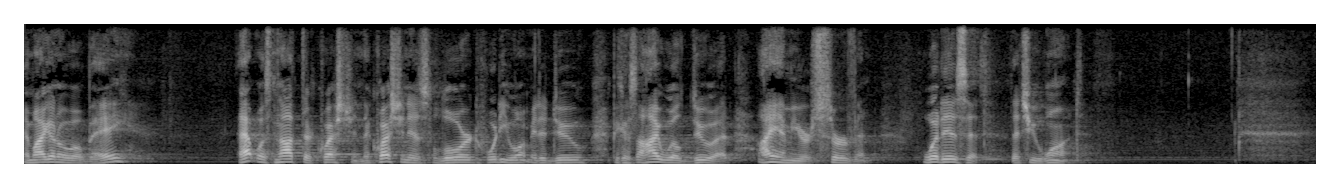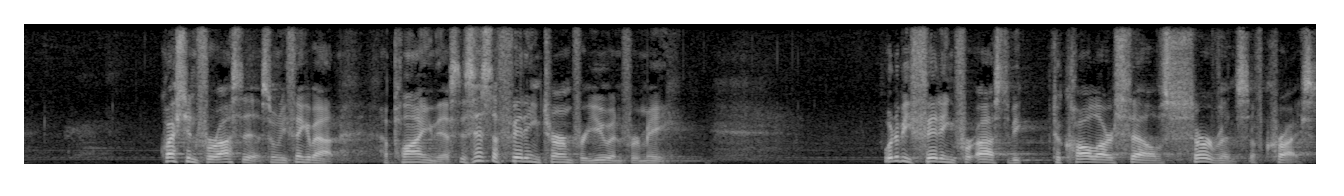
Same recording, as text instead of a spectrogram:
Am I going to obey? That was not their question. The question is, Lord, what do you want me to do? Because I will do it. I am your servant. What is it that you want? Question for us is when we think about applying this, is this a fitting term for you and for me? Would it be fitting for us to, be, to call ourselves servants of Christ?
